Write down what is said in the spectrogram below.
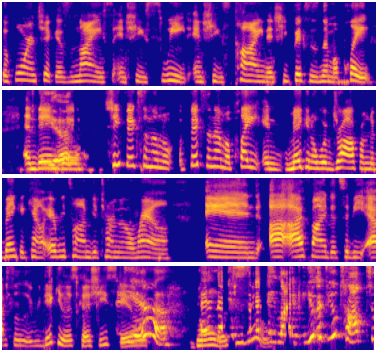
the foreign chick is nice and she's sweet and she's kind and she fixes them a plate and then yeah. she fixing them fixing them a plate and making a withdrawal from the bank account every time you're turning around and I, I, find it to be absolutely ridiculous because she's still yeah. and they say, do. like you if you talk to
